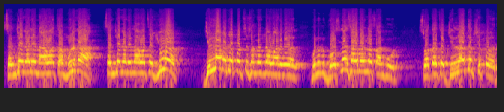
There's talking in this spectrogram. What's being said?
संजय गाडे नावाचा मुलगा संजय गाडे नावाचा युवक जिल्ह्यामध्ये पक्ष संघटना वाढवल म्हणून भोसले साहेबांना सांगून स्वतःचं जिल्हाध्यक्ष पद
